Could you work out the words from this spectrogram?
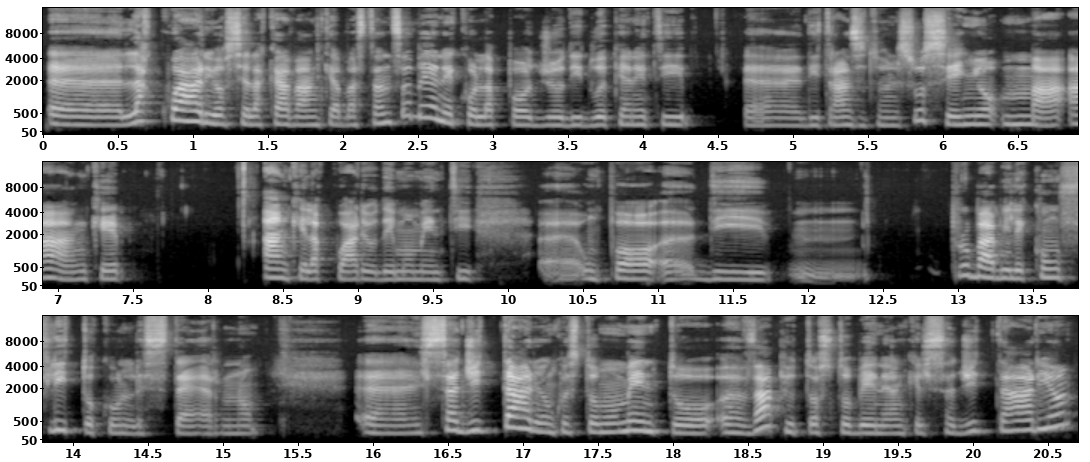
Eh, l'acquario se la cava anche abbastanza bene con l'appoggio di due pianeti eh, di transito nel suo segno, ma ha anche, anche l'acquario dei momenti eh, un po' di mh, probabile conflitto con l'esterno. Eh, il Sagittario in questo momento eh, va piuttosto bene anche il Sagittario.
